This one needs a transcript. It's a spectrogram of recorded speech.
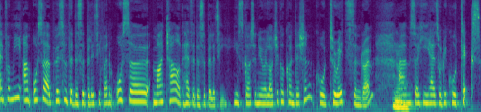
And for me, I'm also a person with a disability, but I'm also, my child has a disability. He's got a neurological condition called Tourette's syndrome. Yeah. Um, so he has what we call tics.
